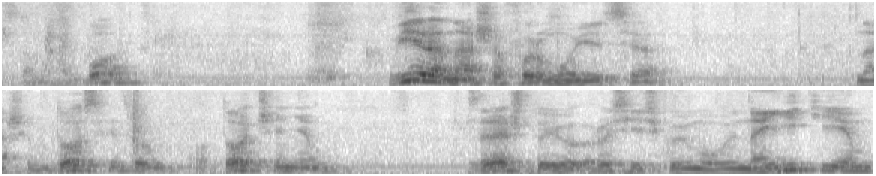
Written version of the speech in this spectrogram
ж самого Бога. Віра наша формується нашим досвідом, оточенням, зрештою російською мовою наїтієм.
